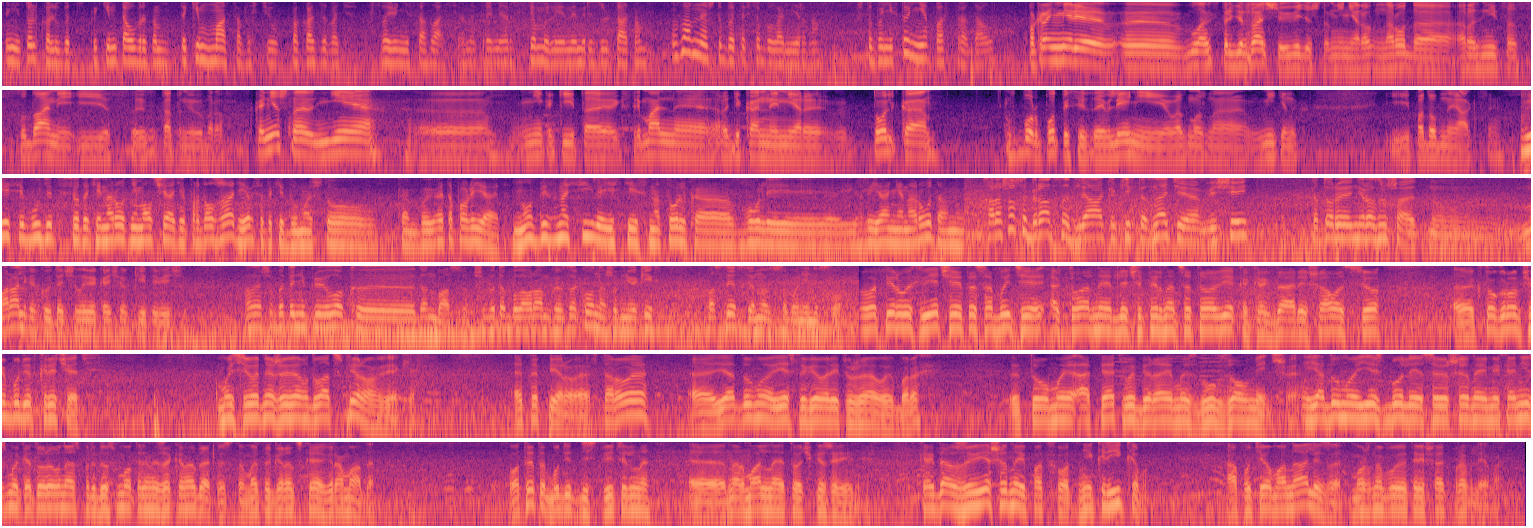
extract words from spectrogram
И не только любят каким-то образом, таким массовостью показывать свое несогласие, например, с тем или иным результатом. Главное, чтобы это все было мирно, чтобы никто не пострадал. По крайней мере, э, власть придержащая увидит, что мнение ро- народа разнится с судами и с результатами выборов. Конечно, не, э, не какие-то экстремальные, радикальные меры, только сбор подписей, заявлений, возможно, митинг и подобные акции. Если будет все-таки народ не молчать и продолжать, я все-таки думаю, что как бы это повлияет. Но без насилия, естественно, только воли излияния народа. Ну, Хорошо собираться для каких-то, знаете, вещей, которые не разрушают ну, мораль какую-то человека, еще какие-то вещи. Главное, чтобы это не привело к э, Донбассу, чтобы это было в рамках закона, чтобы никаких последствий оно за собой не несло. Во-первых, Вече – это событие актуальное для XIV века, когда решалось все, э, кто громче будет кричать. Мы сегодня живем в 21 веке. Это первое. Второе, э, я думаю, если говорить уже о выборах, то мы опять выбираем из двух зол меньше. Я думаю, есть более совершенные механизмы, которые у нас предусмотрены законодательством. Это городская громада. Вот это будет действительно э, нормальная точка зрения. Когда взвешенный подход не криком, а путем анализа можно будет решать проблемы.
